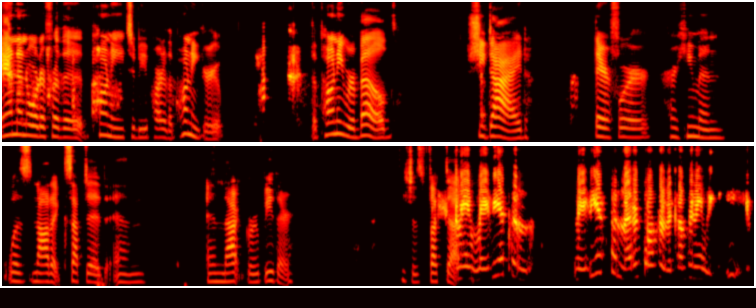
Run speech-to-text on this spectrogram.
and in order for the pony to be part of the pony group the pony rebelled she died therefore her human was not accepted in in that group either it's just fucked up I mean, maybe it's a maybe it's a metaphor for the company we keep.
